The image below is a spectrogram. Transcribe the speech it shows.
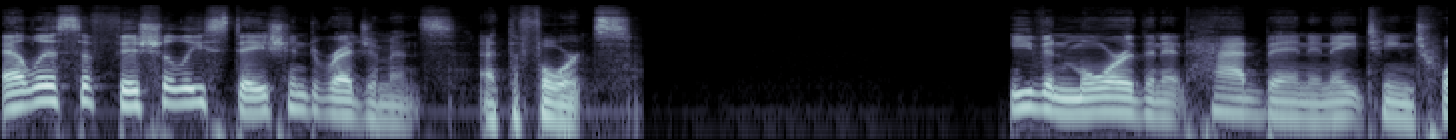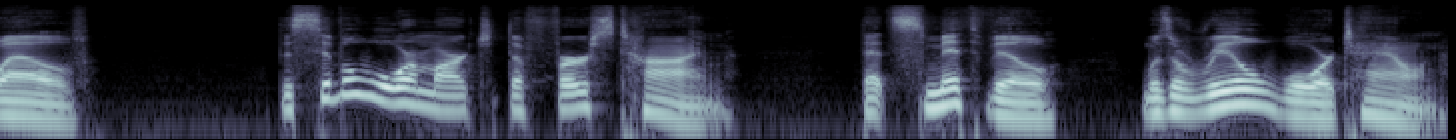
Ellis officially stationed regiments at the forts. Even more than it had been in 1812, the Civil War marked the first time that Smithville was a real war town.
